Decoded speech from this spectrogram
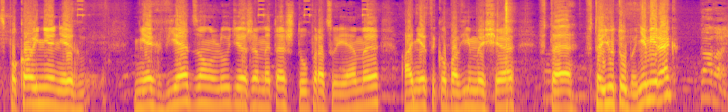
Spokojnie, niech, niech wiedzą ludzie, że my też tu pracujemy, a nie tylko bawimy się w te, w te YouTube. Nie Mirek? Dawaj,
